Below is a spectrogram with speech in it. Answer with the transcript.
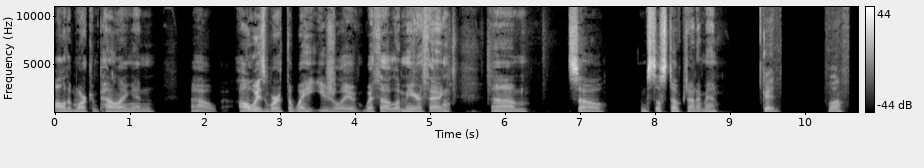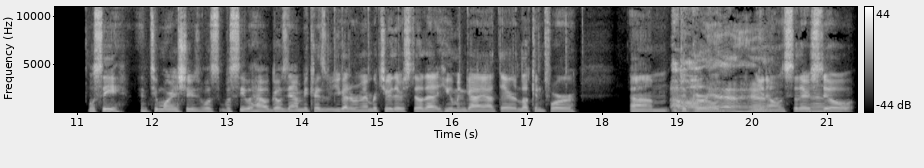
all the more compelling and uh always worth the wait usually with a Lemire thing. Um so I'm still stoked on it, man. Good. Well, we'll see. In two more issues, we'll we'll see how it goes down because you got to remember too. There's still that human guy out there looking for um the Oh, girl. yeah, yeah. You know, so there's Yeah. still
